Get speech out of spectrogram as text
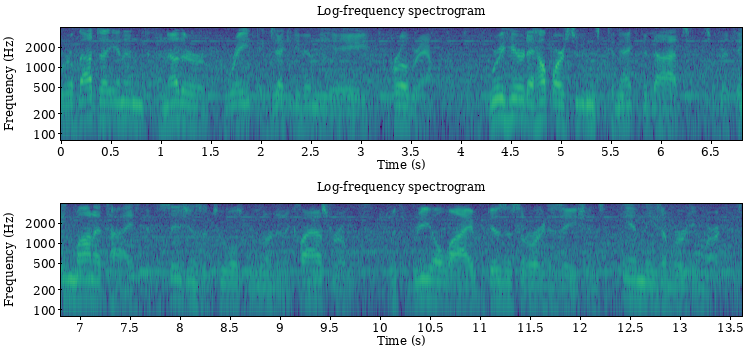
we're about to end another great executive MBA program. We're here to help our students connect the dots so that they monetize the decisions and tools we learn in a classroom with real live business and organizations in these emerging markets.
